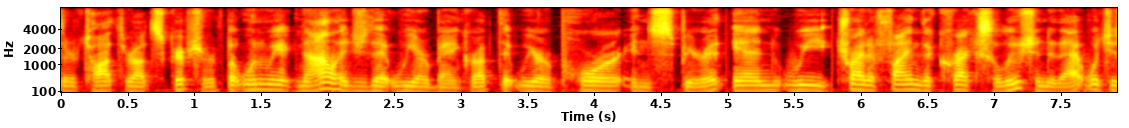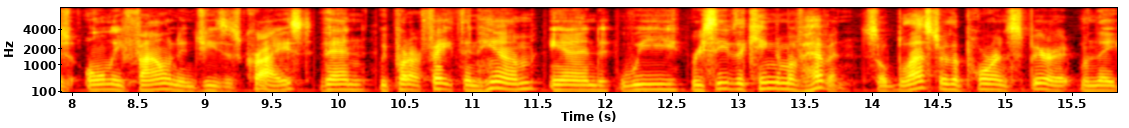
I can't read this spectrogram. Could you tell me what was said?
that are taught throughout Scripture. But when we acknowledge that we are bankrupt, that we are poor in spirit, and we try to find the correct solution to that, which is only found in Jesus Christ, then we put our faith in Him and we receive the kingdom of heaven. So blessed are the poor in spirit when they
